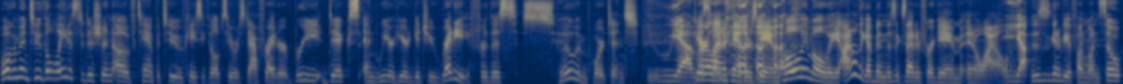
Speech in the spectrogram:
Welcome into the latest edition of Tampa 2. Casey Phillips here with staff writer Bree Dix, and we are here to get you ready for this so important Yeah, Carolina. Panthers game. Holy moly. I don't think I've been this excited for a game in a while. Yeah. This is going to be a fun one. So,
